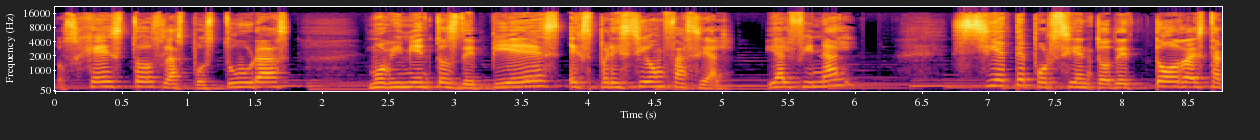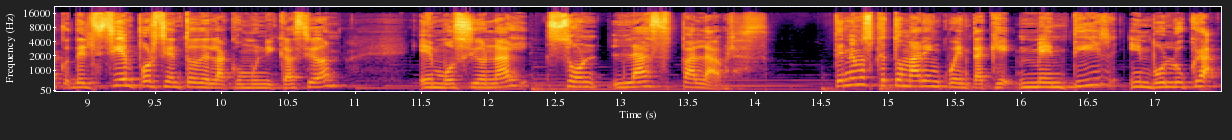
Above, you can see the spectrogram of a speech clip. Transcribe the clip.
los gestos, las posturas, movimientos de pies, expresión facial. Y al final, 7% de toda esta, del 100% de la comunicación emocional son las palabras. Tenemos que tomar en cuenta que mentir involucra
